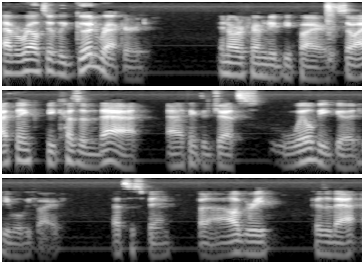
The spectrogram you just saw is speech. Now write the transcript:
have a relatively good record in order for him to be fired. So I think because of that, I think the Jets will be good. He will be fired. That's a spin, but I'll agree because of that.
